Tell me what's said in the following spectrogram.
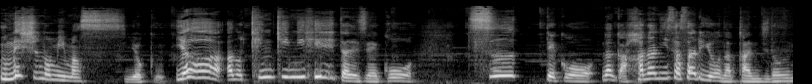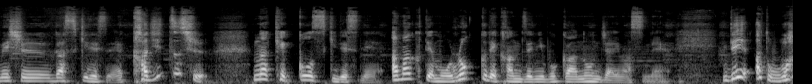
梅酒飲みます、よく。いやー、あの、キンキンに冷えたですね、こう、ツーってこう、なんか鼻に刺さるような感じの梅酒が好きですね。果実酒が結構好きですね。甘くてもロックで完全に僕は飲んじゃいますね。で、あとワ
